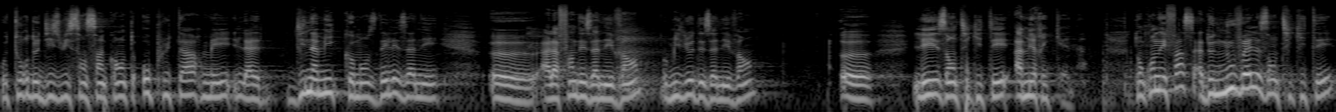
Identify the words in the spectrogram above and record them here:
autour de 1850 au plus tard, mais la dynamique commence dès les années, euh, à la fin des années 20, au milieu des années 20, euh, les antiquités américaines. Donc on est face à de nouvelles antiquités,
